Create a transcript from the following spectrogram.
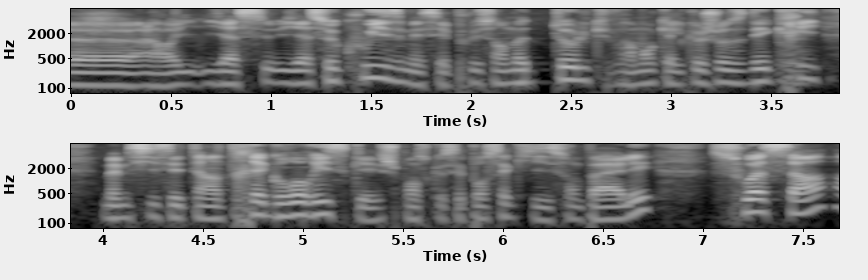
euh, alors il y, a ce- il y a ce quiz, mais c'est plus en mode talk, vraiment quelque chose d'écrit, même si c'était un très gros risque et je pense que c'est pour ça qu'ils y sont pas allés. Soit ça,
